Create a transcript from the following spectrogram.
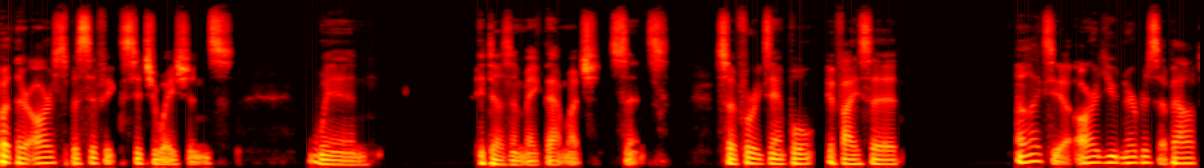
but there are specific situations when it doesn't make that much sense. So, for example, if I said, Alexia, are you nervous about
